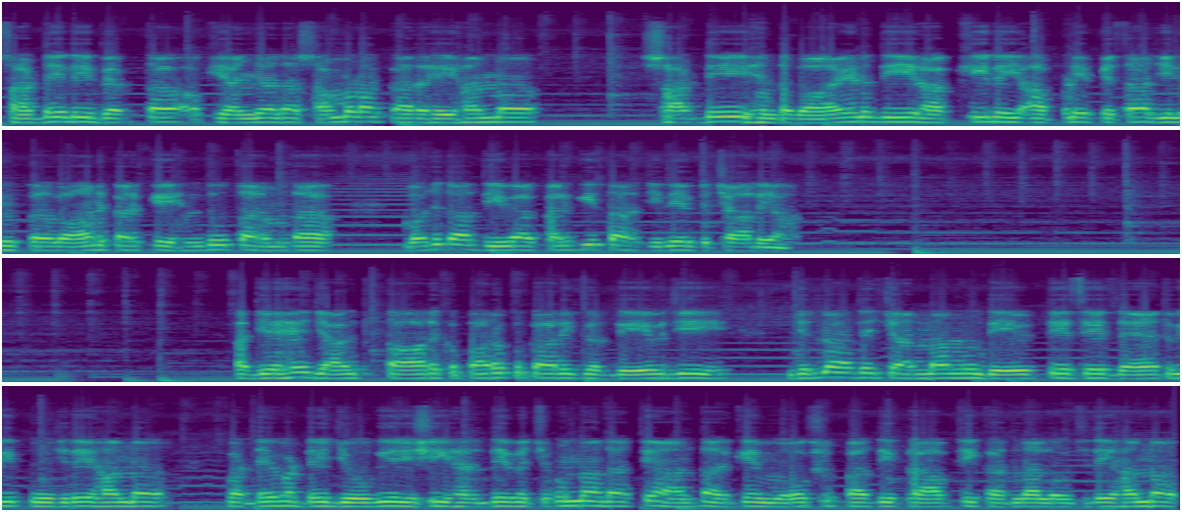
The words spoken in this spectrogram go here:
ਸਾਡੇ ਲਈ ਵਿਪਤਾ ਔਖਿਆਈਆਂ ਦਾ ਸਾਹਮਣਾ ਕਰ ਰਹੇ ਹਨ। ਸਾਡੇ ਹਿੰਦਵਾਇਣ ਦੀ ਰਾਖੀ ਲਈ ਆਪਣੇ ਪਿਤਾ ਜੀ ਨੂੰ ਕੁਰਬਾਨ ਕਰਕੇ ਹਿੰਦੂ ਧਰਮ ਦਾ ਬੁੱਝ ਦਾ ਦੀਵਾ ਕਲਗੀਧਰ ਜੀ ਨੇ ਬਚਾ ਲਿਆ। ਅਜਿਹੇ ਜਗਤ ਤਾਰਕ ਪਰਉਪਕਾਰੀ ਗੁਰਦੇਵ ਜੀ, ਜਿਨ੍ਹਾਂ ਦੇ ਚਰਨਾਂ ਨੂੰ ਦੇਵਤੇ ਤੇ ਦੈਤ ਵੀ ਪੂਜਦੇ ਹਨ ਵੱਡੇ ਵੱਡੇ ਜੋਗੀ ਰਿਸ਼ੀ ਹਿਰਦੇ ਵਿੱਚ ਉਹਨਾਂ ਦਾ ਧਿਆਨ ਧਰ ਕੇ ਮੋਕਸ਼ ਪਦ ਪ੍ਰਾਪਤੀ ਕਰਨਾ ਲੋਚਦੇ ਹਨ।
